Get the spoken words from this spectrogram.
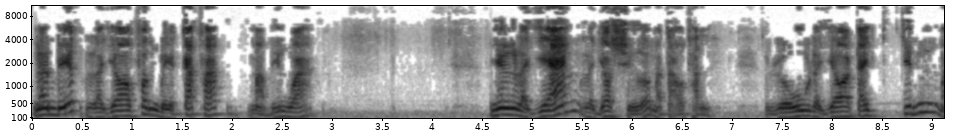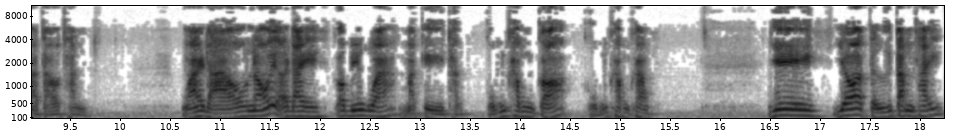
Nên biết là do phân biệt các pháp mà biến hóa. Như là dáng là do sữa mà tạo thành, rượu là do trái chín mà tạo thành. Ngoại đạo nói ở đây có biến hóa mà kỳ thật cũng không có, cũng không không. Vì do tự tâm thấy,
